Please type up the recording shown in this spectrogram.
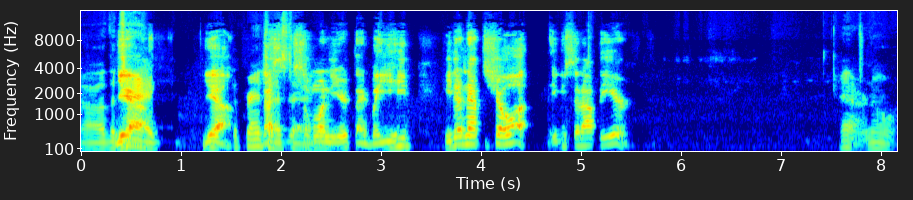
Uh, the Yeah. tag, Yeah, the franchise that's just a one year thing. But he, he doesn't have to show up. He can sit out the year. Yeah, I don't know.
